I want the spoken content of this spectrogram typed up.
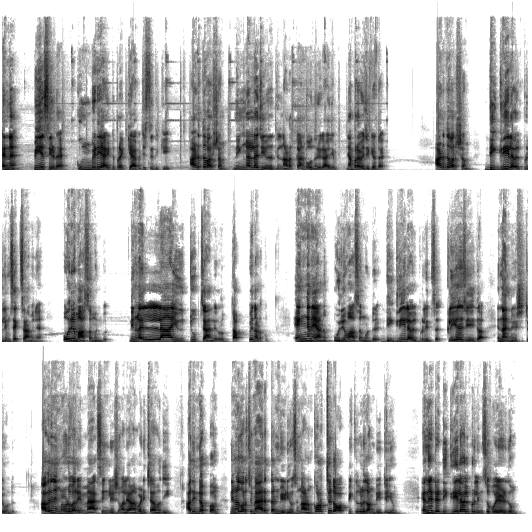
എന്നെ P S സിയുടെ കുമ്പിടിയായിട്ട് പ്രഖ്യാപിച്ച സ്ഥിതിക്ക് അടുത്ത വർഷം നിങ്ങളുടെ ജീവിതത്തിൽ നടക്കാൻ പോകുന്നൊരു കാര്യം ഞാൻ പ്രവചിക്കട്ടെ. അടുത്ത വർഷം ഡിഗ്രി ലെവൽ പ്രിലിംസ് എക്സാമിന് ഒരു മാസം മുൻപ് നിങ്ങളെല്ലാ യൂട്യൂബ് ചാനലുകളും തപ്പി നടക്കും. എങ്ങനെയാണ് ഒരു മാസം കൊണ്ട് ഡിഗ്രി ലെവൽ പ്രിലിംസ് ക്ലിയർ ചെയ്യുക എന്ന് അന്വേഷിച്ചുകൊണ്ട്. അവർ നിങ്ങളോട് പറയും മാത്സ് ഇംഗ്ലീഷ് മലയാളം പഠിച്ചാൽ മതി. അതിന്റെ ഒപ്പം നിങ്ങൾ കുറച്ച് മാരത്തൺ വീഡിയോസും കാണും. കുറച്ച് ടോപ്പിക്കുകൾ കംപ്ലീറ്റ് ചെയ്യും. എന്നിട്ട് ഡിഗ്രി ലെവൽ പ്രിലിംസ് പോയി എഴുതും.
